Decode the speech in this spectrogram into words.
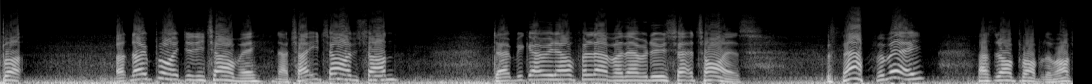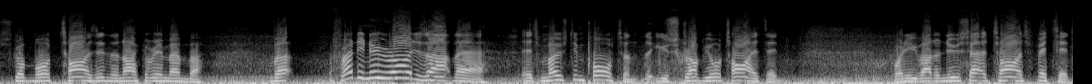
But at no point did he tell me now take your time son. Don't be going hell for leather they're a new set of tyres. That for me that's no problem. I've scrubbed more tyres in than I can remember. But for any new riders out there. It's most important that you scrub your tyres in when you've had a new set of tyres fitted.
